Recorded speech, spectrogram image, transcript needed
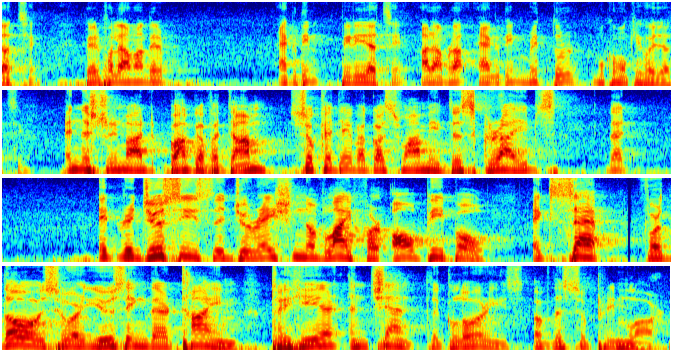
যাচ্ছে তো এর ফলে আমাদের একদিন পেরিয়ে যাচ্ছে আর আমরা একদিন মৃত্যুর মুখোমুখি হয়ে যাচ্ছি In the Srimad Bhagavatam, Sukadeva Goswami describes that it reduces the duration of life for all people except for those who are using their time to hear and chant the glories of the Supreme Lord.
